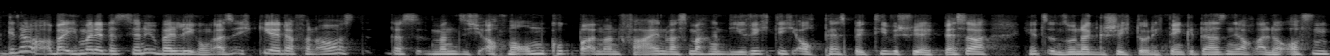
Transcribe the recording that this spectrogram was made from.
genau, aber ich meine, das ist ja eine Überlegung. Also ich gehe davon aus, dass man sich auch mal umguckt bei anderen Vereinen, was machen die richtig, auch perspektivisch vielleicht besser jetzt in so einer Geschichte. Und ich denke, da sind ja auch alle offen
